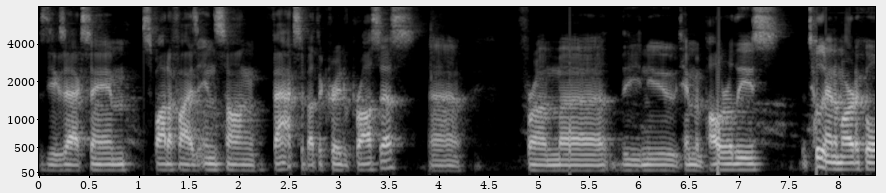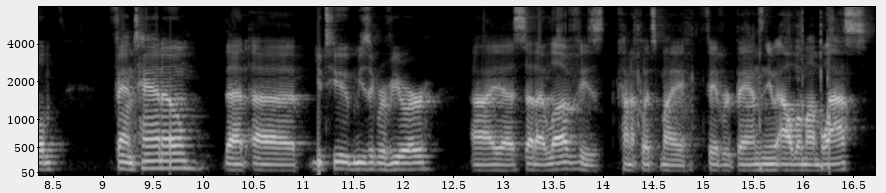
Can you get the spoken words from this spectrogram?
is the exact same. Spotify's in song facts about the creative process. Uh, from uh, the new Tame Impala release, the random article. Fantano, that uh, YouTube music reviewer I uh, said I love. He's kind of puts my favorite band's new album on blast.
